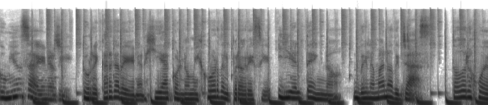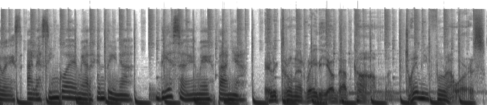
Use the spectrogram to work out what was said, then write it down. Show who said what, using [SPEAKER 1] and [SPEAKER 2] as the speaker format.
[SPEAKER 1] Comienza Energy, tu recarga de energía con lo mejor del progressive y el techno, de la mano de jazz. Todos los jueves a las 5 a.m. Argentina, 10 a.m. España.
[SPEAKER 2] electronaradio.com 24 hours.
